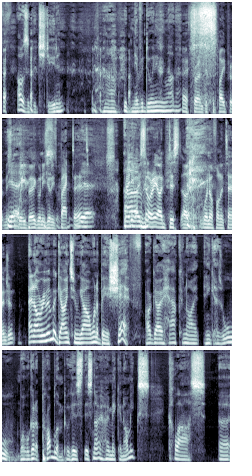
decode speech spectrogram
I was a good student. Uh, would never do anything like that. Throwing bits of paper at Mr. Yeah. Weberg when he got his back turned. Yeah. Anyway, Um, sorry, I just I went off on a tangent. And I remember going to him and going, I want to be a chef. I go, how can I? And he goes, oh, well, we've got a problem because there's no home economics class uh,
